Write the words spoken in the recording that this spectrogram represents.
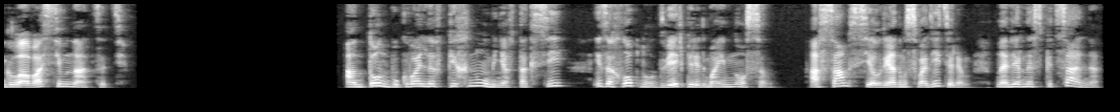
Глава 17 Антон буквально впихнул меня в такси и захлопнул дверь перед моим носом, а сам сел рядом с водителем, наверное, специально,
